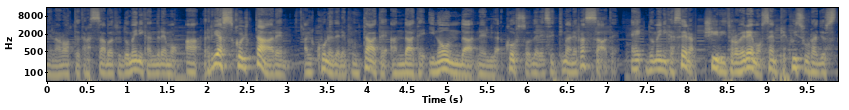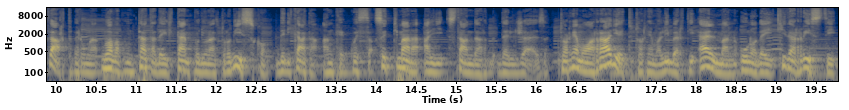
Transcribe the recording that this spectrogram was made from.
Nella notte tra sabato e domenica andremo a riascoltare alcune delle puntate andate in onda nel corso delle settimane passate e domenica sera ci ritroveremo sempre qui su Radio Start per una nuova puntata del tempo di un altro disco dedicata dedicata anche questa settimana agli standard del jazz. Torniamo a Radiate, torniamo a Liberty Hellman, uno dei chitarristi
